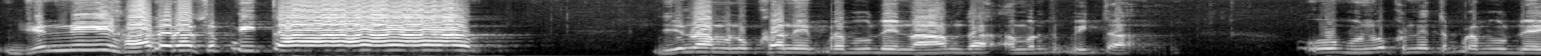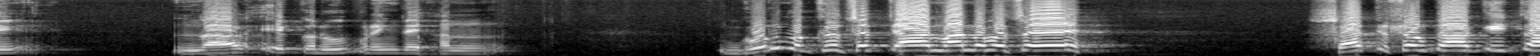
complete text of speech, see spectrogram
ਜਿਨੀ ਹਰ ਰਸ ਪੀਤਾ, ਜਿਨ੍ਹਾਂ ਮਨੁੱਖਾਂ ਨੇ ਪ੍ਰਭੂ ਦੇ ਨਾਮ ਦਾ ਅੰਮ੍ਰਿਤ ਪੀਤਾ, ਉਹ ਮਨੁੱਖ ਨਿਤ ਪ੍ਰਭੂ ਦੇ ਨਾਲ ਇੱਕ ਰੂਪ ਰਹਿੰਦੇ ਹਨ। ਗੁਰਮੁਖ ਸੱਚਾ ਮਨ ਵਸੇ ਸੱਚ ਸੌਦਾ ਕੀਤਾ।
